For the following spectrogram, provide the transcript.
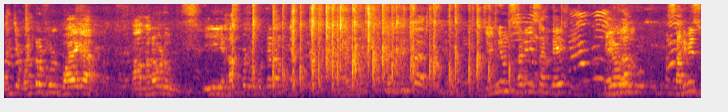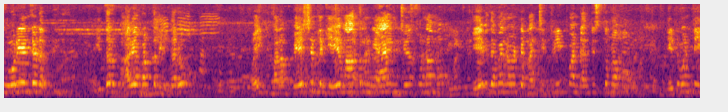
మంచి వండర్ఫుల్ బాయ్గా మా మనవడు ఈ హాస్పిటల్ పుట్టడం. జెన్యున్ సర్వీస్ అంటే కేవలం సర్వీస్ ఓరియంటెడ్ ఇద్దరు భార్యాభర్తలు ఇద్దరు. మనం పేషెంట్లకి ఏ మాత్రం న్యాయం చేస్తున్నాము ఏ విధమైనటువంటి మంచి ట్రీట్మెంట్ అందిస్తున్నాము ఎటువంటి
